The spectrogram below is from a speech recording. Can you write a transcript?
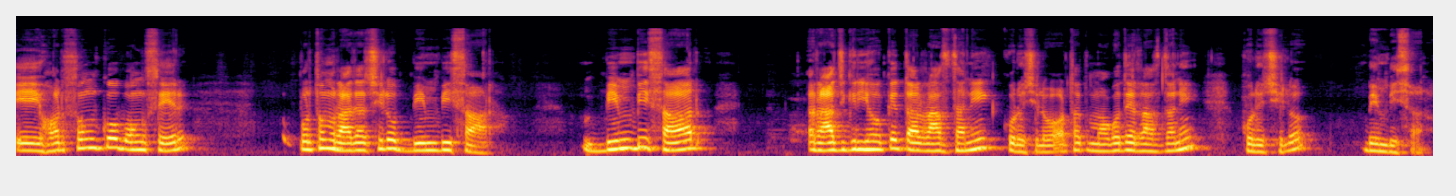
এই হর্ষঙ্ক বংশের প্রথম রাজা ছিল বিম্বিসার। বিম্বিসার রাজগৃহকে তার রাজধানী করেছিল, অর্থাৎ মগধের রাজধানী করেছিল বিম্বিসার।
